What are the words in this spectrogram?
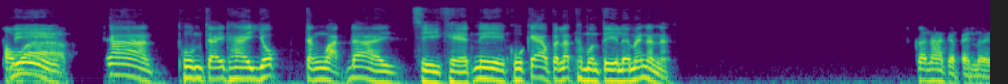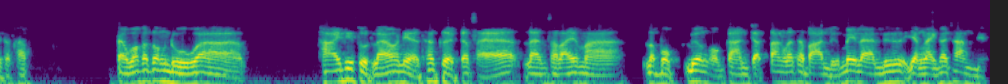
เพราะว่านี่ถ้าภูมิใจไทยยกจังหวัดได้สี่เขตนี่ครูแก้วเป็นรัฐมนตรีเลยไหมนั่นน่ะ ก็น่าจะเป็นเลยนะครับ แต่ว่าก็ต้องดูว่า ท้ายที่สุดแล้วเนี่ยถ้าเกิดกระแสแลนด์สไลด์มาระบบเรื่องของการจัดตั้งรัฐบาลหรือไม่แลนด์หรือยังไงก็ช่างเนี่ย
